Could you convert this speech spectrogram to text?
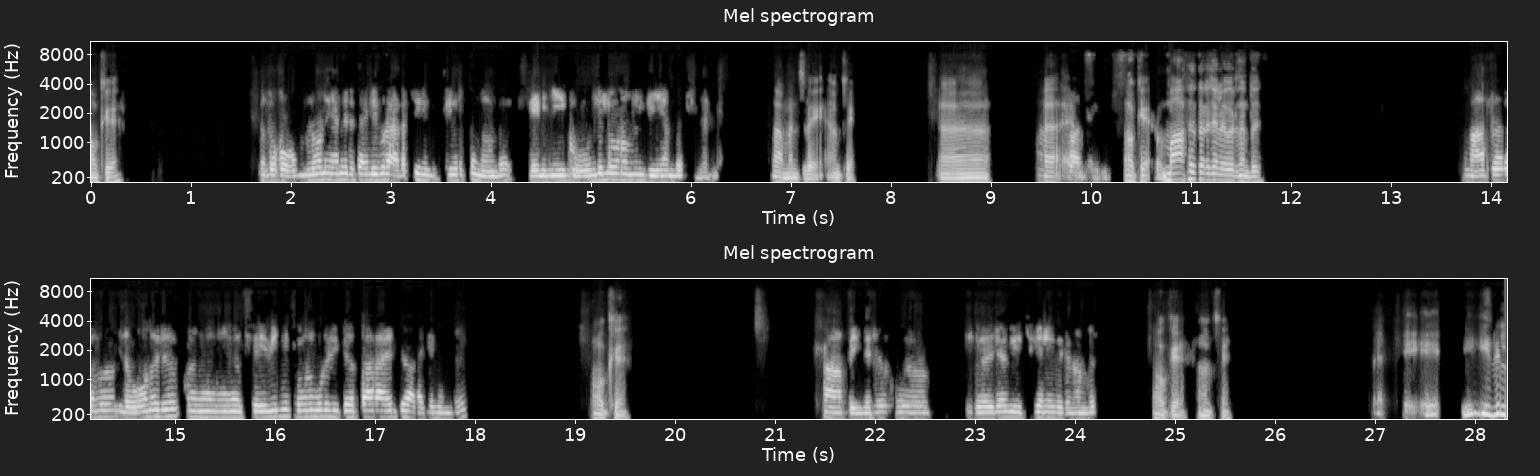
ഓക്കെ. അപ്പൊ ഹോം ലോൺ ഞാൻ ഒരു സൈഡിൽ കൂടെ അടച്ച് തീർക്കുന്നുണ്ട്. എനിക്ക് ഈ ഗോൾഡ് ലോൺ ഒന്നും ചെയ്യാൻ പറ്റുന്നില്ല. ആ മനസ്സിലായി. ഓക്കെ. ഓക്കെ. മാസം എത്ര ചെലവ് വരുന്നുണ്ട്? മാസം ലോൺ ഒരു സേവിങ് ലോൺ കൂടി ഒരു ഇരുപത്തി ആറായിരം രൂപ അടയ്ക്കുന്നുണ്ട് ഓക്കെ. ആ പിന്നെ ഒരു ഇരുപത് രൂപ വീഴ്ച ചെലവ് വരുന്നുണ്ട് ഓക്കെ. ഓക്കെ ഇതിൽ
